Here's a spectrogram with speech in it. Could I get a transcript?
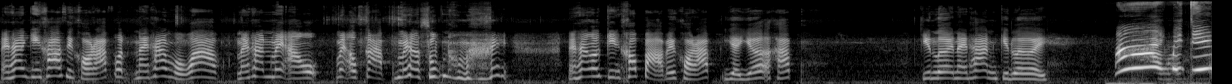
นายท่านกินข้าวสิขอรับก็นายท่านบอกว่านายท่านไม่เอาไม่เอากลับไม่เอาซุปหน่อไม้นายท่านก็กินข้าวเปล่าไปขอรับอย่าเยอะครับ กินเลยนายท่านกินเลยไม่จริง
